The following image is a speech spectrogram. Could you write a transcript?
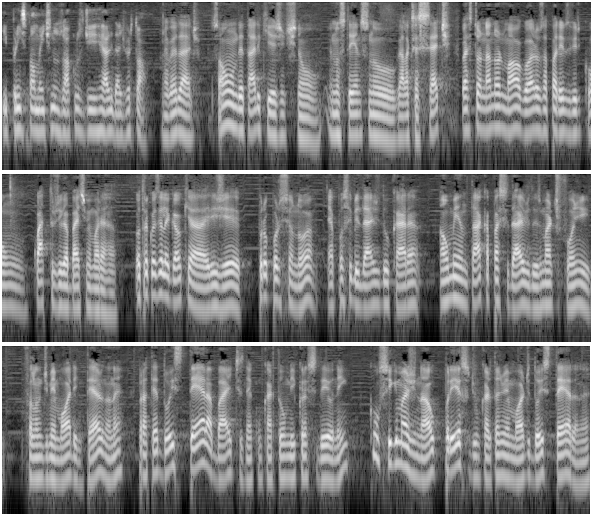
e principalmente nos óculos de realidade virtual. É verdade. Só um detalhe que a gente não, eu não citei antes no Galaxy S7, vai se tornar normal agora os aparelhos virem com 4 GB de memória RAM. Outra coisa legal que a LG proporcionou é a possibilidade do cara aumentar a capacidade do smartphone, falando de memória interna, né? Para até 2 terabytes, né? Com cartão micro SD. Eu nem consigo imaginar o preço de um cartão de memória de 2 tera, né?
